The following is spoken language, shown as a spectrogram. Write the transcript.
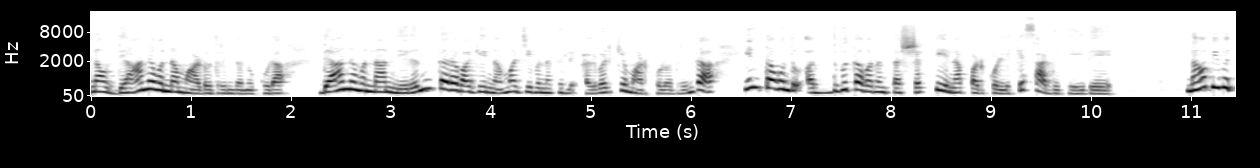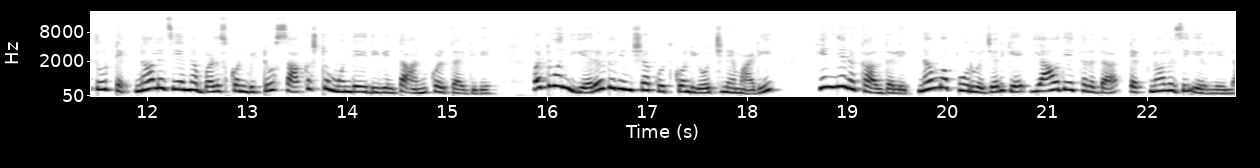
ನಾವು ಧ್ಯಾನವನ್ನು ಮಾಡೋದ್ರಿಂದನೂ ಕೂಡ, ಧ್ಯಾನವನ್ನು ನಿರಂತರವಾಗಿ ನಮ್ಮ ಜೀವನದಲ್ಲಿ ಅಳವಡಿಕೆ ಮಾಡ್ಕೊಳ್ಳೋದ್ರಿಂದ ಇಂಥ ಒಂದು ಅದ್ಭುತವಾದಂಥ ಶಕ್ತಿಯನ್ನು ಪಡ್ಕೊಳ್ಳಿಕ್ಕೆ ಸಾಧ್ಯತೆ ಇದೆ. ನಾವಿವತ್ತು ಟೆಕ್ನಾಲಜಿಯನ್ನು ಬಳಸ್ಕೊಂಡ್ಬಿಟ್ಟು ಸಾಕಷ್ಟು ಮುಂದೆ ಇದ್ದೀವಿ ಅಂತ ಅಂದ್ಕೊಳ್ತಾ ಇದ್ದೀವಿ ಬಟ್ ಒಂದು ಎರಡು ನಿಮಿಷ ಕೂತ್ಕೊಂಡು ಯೋಚನೆ ಮಾಡಿ, ಹಿಂದಿನ ಕಾಲದಲ್ಲಿ ನಮ್ಮ ಪೂರ್ವಜರಿಗೆ ಯಾವುದೇ ಥರದ ಟೆಕ್ನಾಲಜಿ ಇರಲಿಲ್ಲ.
